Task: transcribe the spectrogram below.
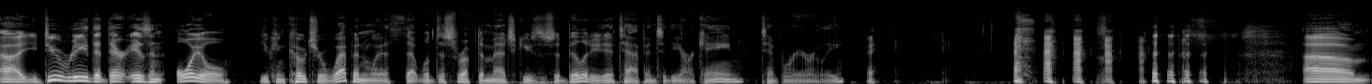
Uh, you do read that there is an oil you can coat your weapon with that will disrupt a magic user's ability to tap into the arcane temporarily. Um,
